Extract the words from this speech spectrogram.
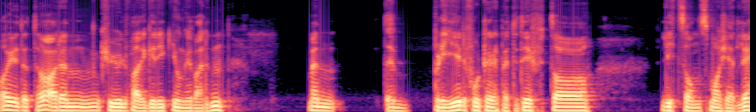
Oi, dette var en kul, fargerik jungelverden. Men det blir fort repetitivt og litt sånn småkjedelig.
